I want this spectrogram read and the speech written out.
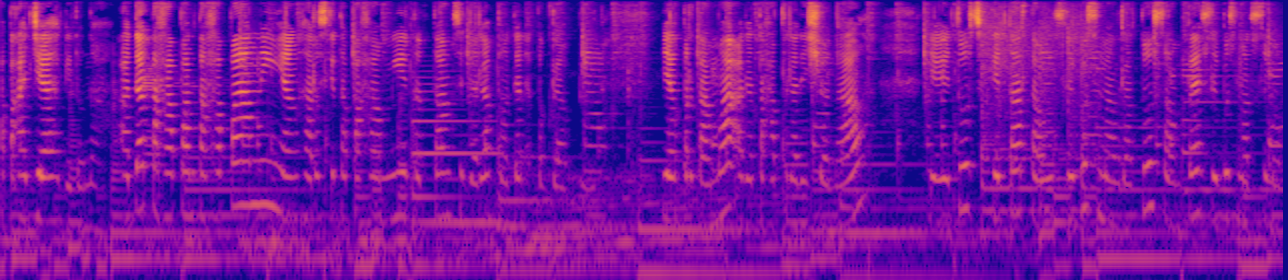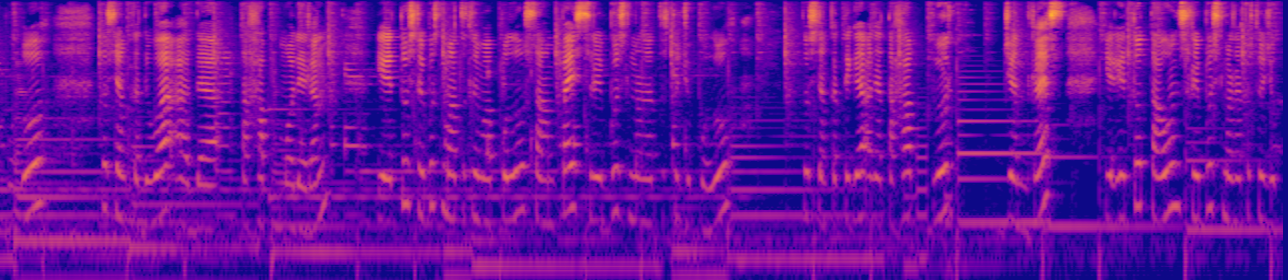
apa aja gitu. Nah, ada tahapan-tahapan nih yang harus kita pahami tentang sejarah penelitian etnografi. Yang pertama ada tahap tradisional yaitu sekitar tahun 1900 sampai 1950. Terus yang kedua ada tahap modern yaitu 1950 sampai 1970 Terus yang ketiga ada tahap blur genres yaitu tahun 1970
